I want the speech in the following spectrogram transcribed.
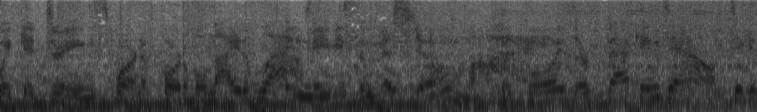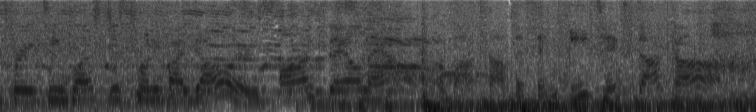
wicked dreams for an affordable night of laughs and maybe some mischief. Oh my. The boys are backing down. Tickets for 18 plus just $25. On sale now at the box office and etix.com.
